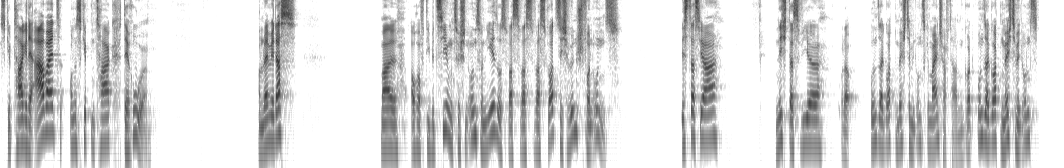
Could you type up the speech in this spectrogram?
Es gibt Tage der Arbeit und es gibt einen Tag der Ruhe. Und wenn wir das mal auch auf die Beziehung zwischen uns und Jesus, was, was, was Gott sich wünscht von uns, ist das ja nicht, dass wir, oder unser Gott möchte mit uns Gemeinschaft haben. Gott, unser Gott möchte mit uns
